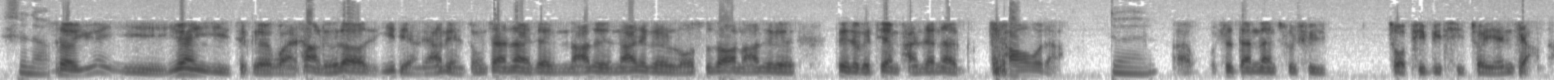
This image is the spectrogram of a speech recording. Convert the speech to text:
是的，是要愿意愿意这个晚上留到一点两点钟，在那儿在拿着拿这个螺丝刀，拿这个对这个键盘在那儿敲的，对，而不是单单出去做 PPT 做演讲的。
